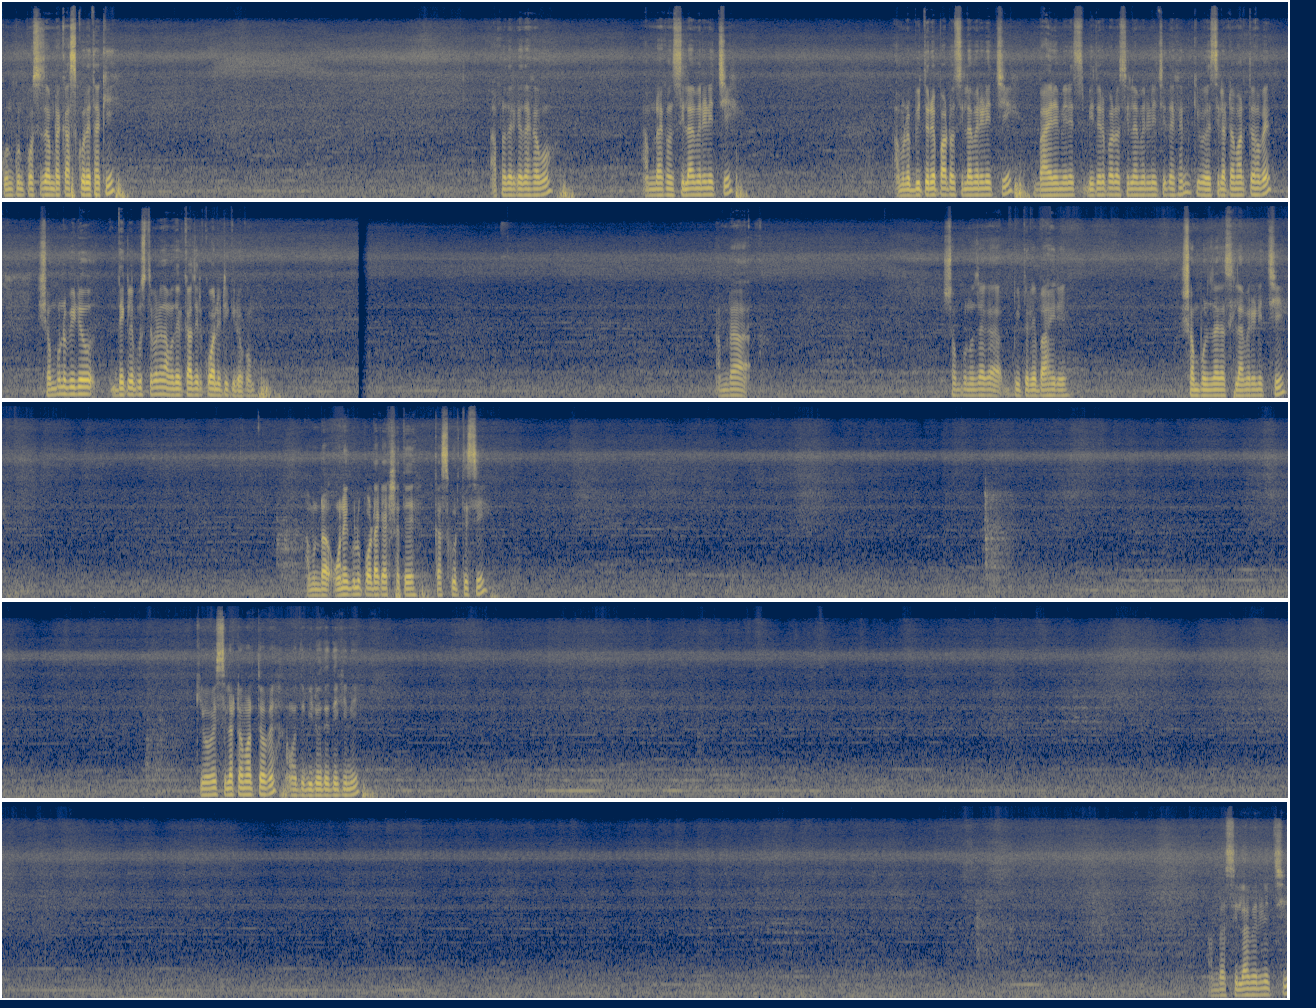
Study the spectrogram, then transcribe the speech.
কোন কোন প্রসেসে আমরা কাজ করে থাকি। আপনাদেরকে দেখাবো। আমরা এখন শিলা মেরে নিচ্ছি। আমরা ভিতরে পাটও শিলা মেরে নিচ্ছি, বাইরে মেরে ভিতরে পাটও শিলা মেরে নিচ্ছি, দেখেন কীভাবে শিলাটা মারতে হবে। সম্পূর্ণ ভিডিও দেখলে বুঝতে পারেন আমাদের কাজের কোয়ালিটি কীরকম। আমরা সম্পূর্ণ জায়গা ভিতরে, বাহিরে, সম্পূর্ণ জায়গা শিলা মেরে নিচ্ছি। আমরা অনেকগুলো প্রোডাক্ট একসাথে কাজ করতেছি। কীভাবে সিলারটা মারতে হবে আমাদের ভিডিওতে দেখিনি আমরা শিলা মেরে নিচ্ছি।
